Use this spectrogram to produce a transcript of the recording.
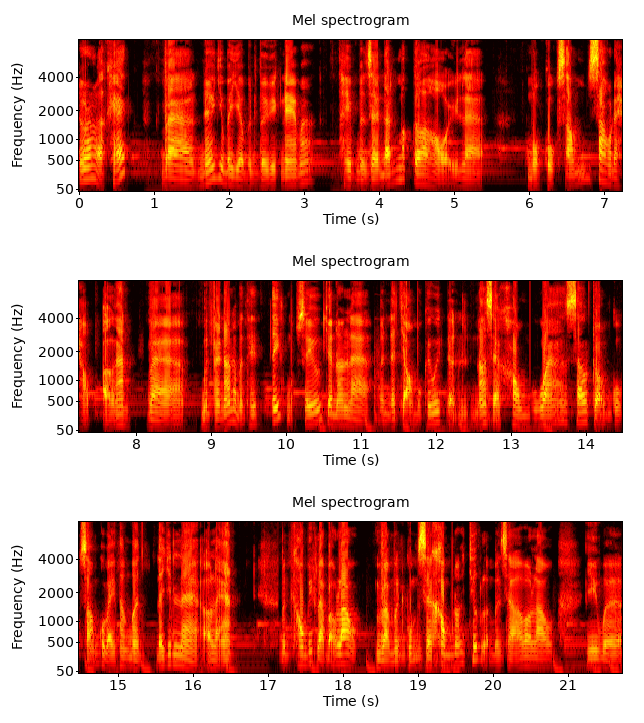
nó rất là khác. Và nếu như bây giờ mình về Việt Nam á, thì mình sẽ đánh mất cơ hội là một cuộc sống sau đại học ở Anh. Và mình phải nói là mình thấy tiếc một xíu cho nên là mình đã chọn một cái quyết định nó sẽ không quá xáo trộn cuộc sống của bản thân mình. Đó chính là ở lại anh. Mình không biết là bao lâu và mình cũng sẽ không nói trước là mình sẽ ở bao lâu nhưng mà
